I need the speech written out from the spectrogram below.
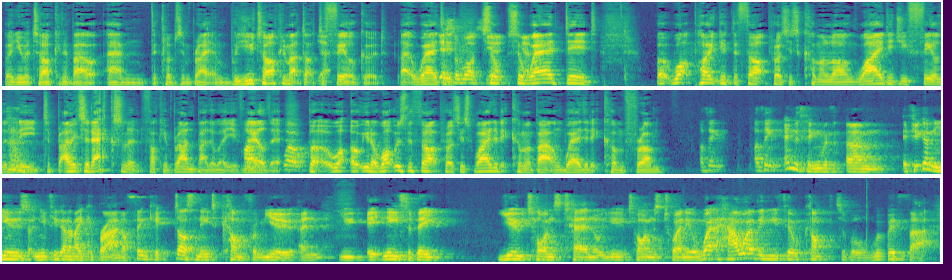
when you were talking about um, the clubs in Brighton, were you talking about Doctor yeah. Feelgood? Like, where did? Yes, it was. So, so where did? At what point did the thought process come along? Why did you feel the need to? I mean, it's an excellent fucking brand, by the way. You've nailed it. Well, but what, you know, what was the thought process? Why did it come about, and where did it come from? I think I think anything with um, if you're going to use and if you're going to make a brand, I think it does need to come from you, and you it needs to be you times ten or you times twenty or however you feel comfortable with that.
